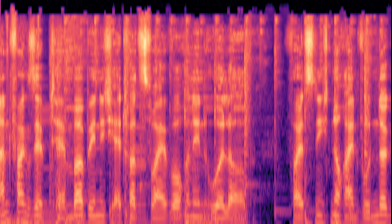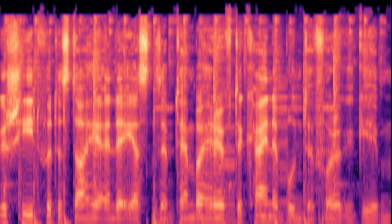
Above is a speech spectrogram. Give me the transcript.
Anfang September bin ich etwa zwei Wochen in Urlaub. Falls nicht noch ein Wunder geschieht, wird es daher in der ersten Septemberhälfte keine bunte Folge geben.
